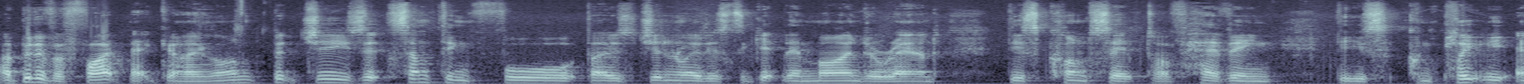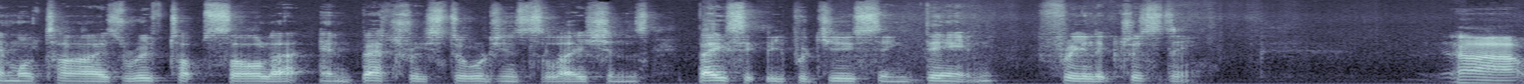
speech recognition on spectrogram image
a bit of a fight back going on. But geez, it's something for those generators to get their mind around this concept of having these completely amortized rooftop solar and battery storage installations, basically producing then free electricity? Uh,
